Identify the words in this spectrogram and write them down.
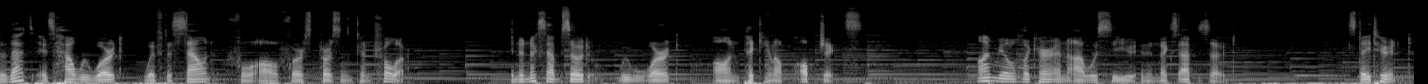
So that is how we work with the sound for our first person controller. In the next episode, we will work on picking up objects. I'm Yeahlowflicker and I will see you in the next episode. Stay tuned.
